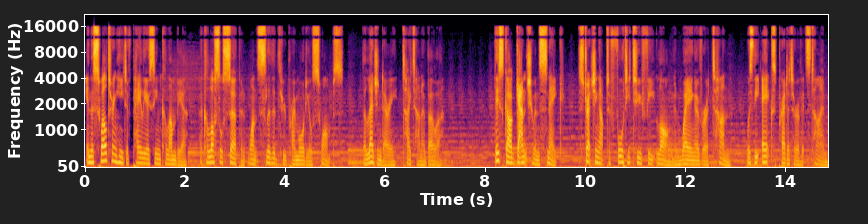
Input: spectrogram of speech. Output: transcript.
In the sweltering heat of Paleocene Colombia, a colossal serpent once slithered through primordial swamps, the legendary Titanoboa. This gargantuan snake, stretching up to 42 feet long and weighing over a ton, was the apex predator of its time,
